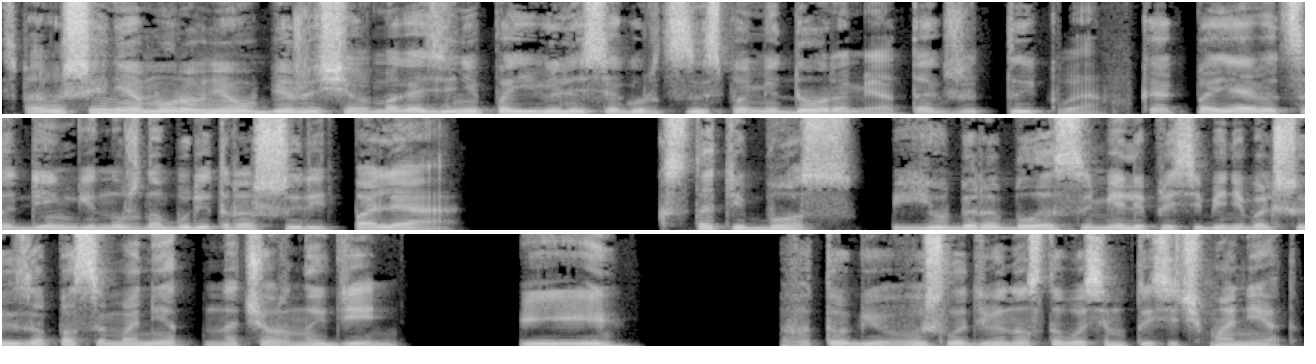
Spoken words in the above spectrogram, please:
С повышением уровня убежища в магазине появились огурцы с помидорами, а также тыква. Как появятся деньги, нужно будет расширить поля. Кстати, босс, Юбер и Блесс имели при себе небольшие запасы монет на черный день. И? В итоге вышло 98 тысяч монет.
